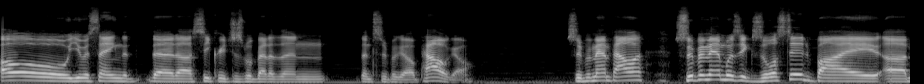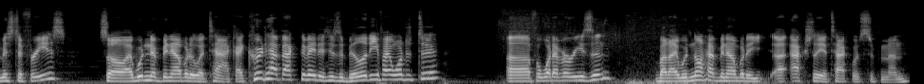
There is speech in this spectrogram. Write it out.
Oh, you were saying that that uh, sea creatures were better than than Supergirl. Power Girl. Superman power. Superman was exhausted by uh, Mr. Freeze, so I wouldn't have been able to attack. I could have activated his ability if I wanted to, uh, for whatever reason, but I would not have been able to uh, actually attack with Superman.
